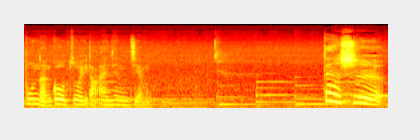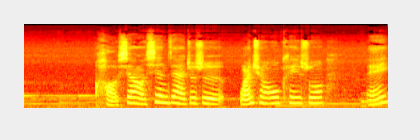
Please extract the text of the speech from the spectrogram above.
不能够做一档安静的节目，但是好像现在就是完全 OK，说，哎，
